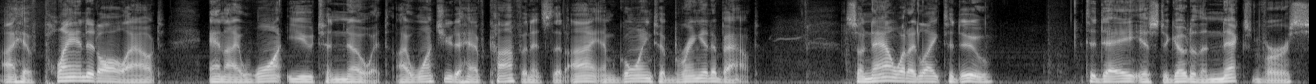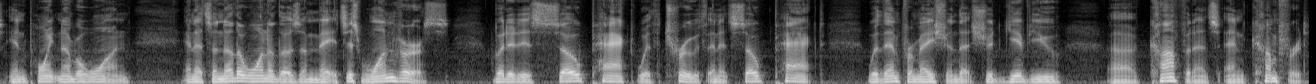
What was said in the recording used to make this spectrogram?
I have planned it all out, and I want you to know it. I want you to have confidence that I am going to bring it about. So, now what I'd like to do today is to go to the next verse in point number one and it's another one of those amazing, it's just one verse, but it is so packed with truth and it's so packed with information that should give you uh, confidence and comfort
